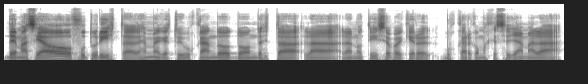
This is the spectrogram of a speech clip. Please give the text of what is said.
demasiado futurista. Déjenme que estoy buscando dónde está la, noticia, porque quiero buscar cómo es que se llama la,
